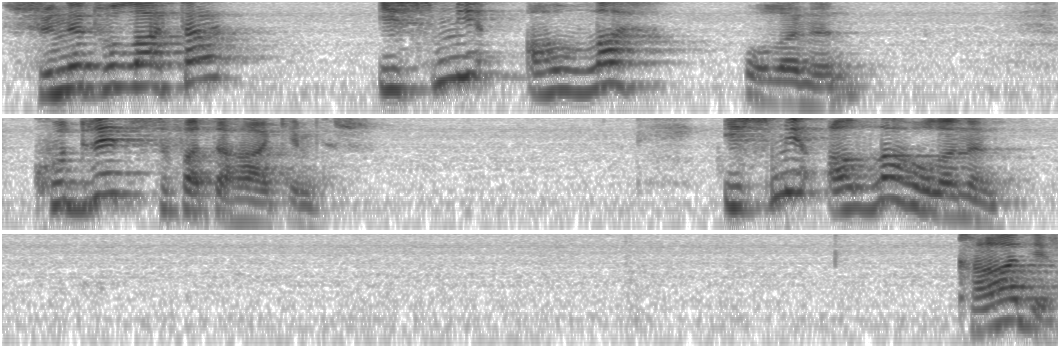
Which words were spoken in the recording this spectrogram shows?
Sünnetullah'ta ismi Allah olanın kudret sıfatı hakimdir. İsmi Allah olanın kadir,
